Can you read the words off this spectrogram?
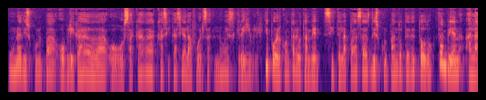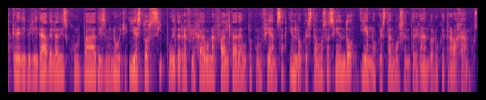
Una disculpa obligada o sacada casi casi a la fuerza no es creíble. Y por el contrario también, si te la pasas disculpándote de todo, también a la credibilidad de la disculpa disminuye. Y esto sí puede reflejar una falta de autoconfianza en lo que estamos haciendo y en lo que estamos entregando, lo que trabajamos.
